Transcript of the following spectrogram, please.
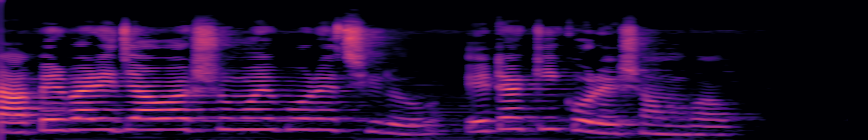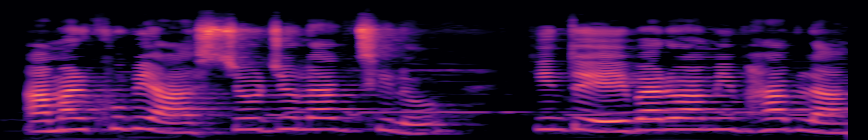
বাপের বাড়ি যাওয়ার সময় পড়েছিল এটা কি করে সম্ভব? আমার খুবই আশ্চর্য লাগছিল, কিন্তু এবারও আমি ভাবলাম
